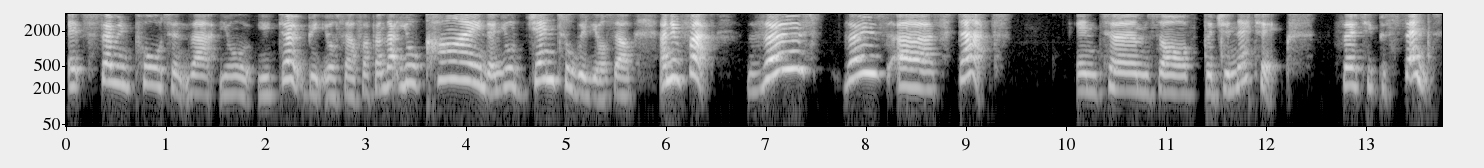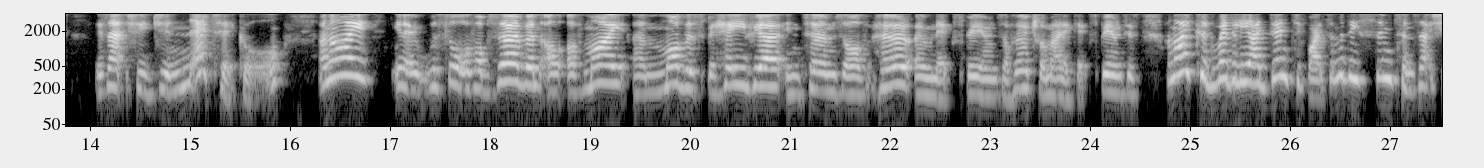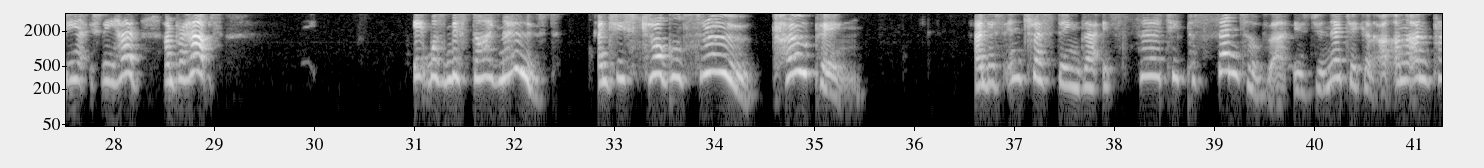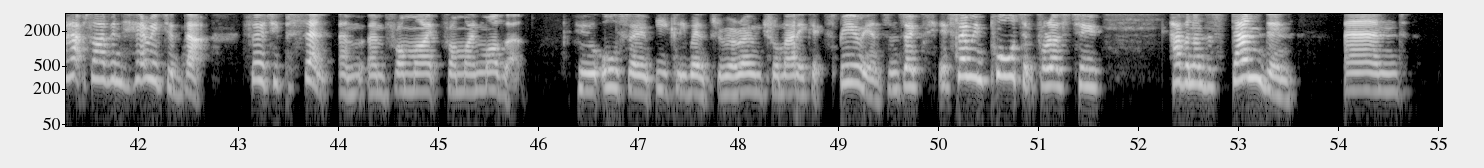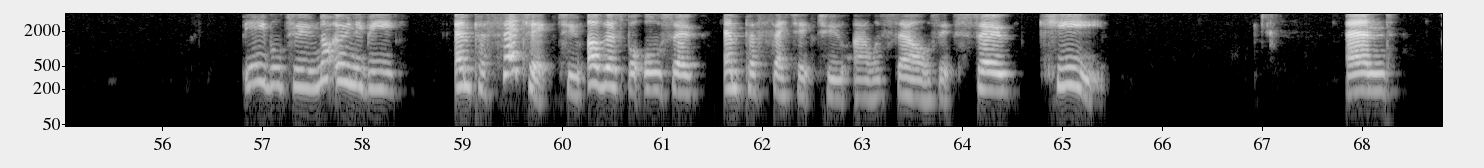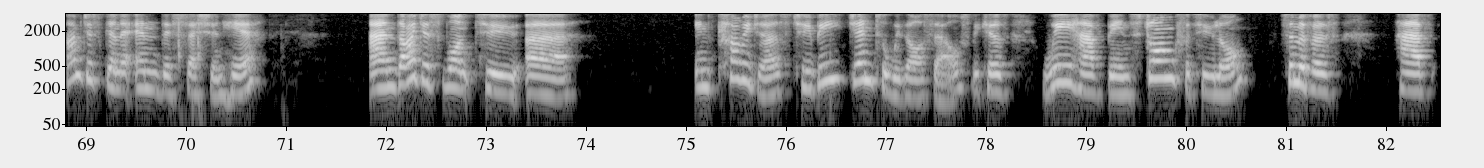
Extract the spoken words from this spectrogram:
It's so important that you're you don't beat yourself up and that you're kind and you're gentle with yourself. And in fact, those those uh, stats in terms of the genetics, 30% is actually genetical. And I, you know, was sort of observant of, of my um, mother's behavior in terms of her own experience, of her traumatic experiences. And I could readily identify some of these symptoms that she actually had. And perhaps it was misdiagnosed and she struggled through coping and it's interesting that it's 30% of that is genetic and, and, and perhaps i've inherited that 30% um, um, from my from my mother who also equally went through her own traumatic experience. And so it's so important for us to have an understanding and be able to not only be empathetic to others but also empathetic to ourselves. It's so key and I'm just going to end this session here. And I just want to uh, encourage us to be gentle with ourselves because we have been strong for too long. Some of us have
